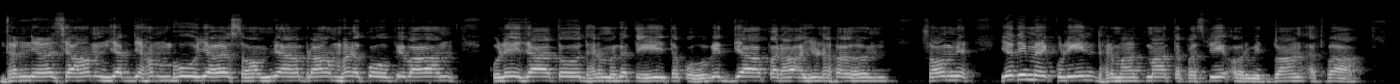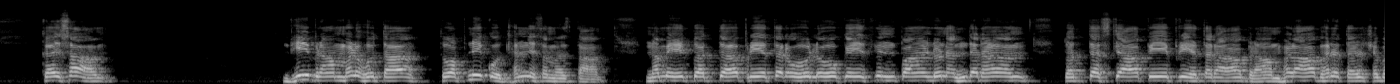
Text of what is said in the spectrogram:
धन्य श्याम यद्यहम भूय सौम्य ब्राह्मण को पिवाम कुले जातो धर्मगति तपो विद्या परायण। सौम्य, यदि मैं कुलीन धर्मात्मा, तपस्वी और विद्वान अथवा कैसा भी ब्राह्मण होता तो अपने को धन्य समझता। न मे तत्व प्रियतरो लोकेस्मिन पांडुनंदन तत्चापे प्रियतरा ब्राह्मणा भरतर्षभ।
